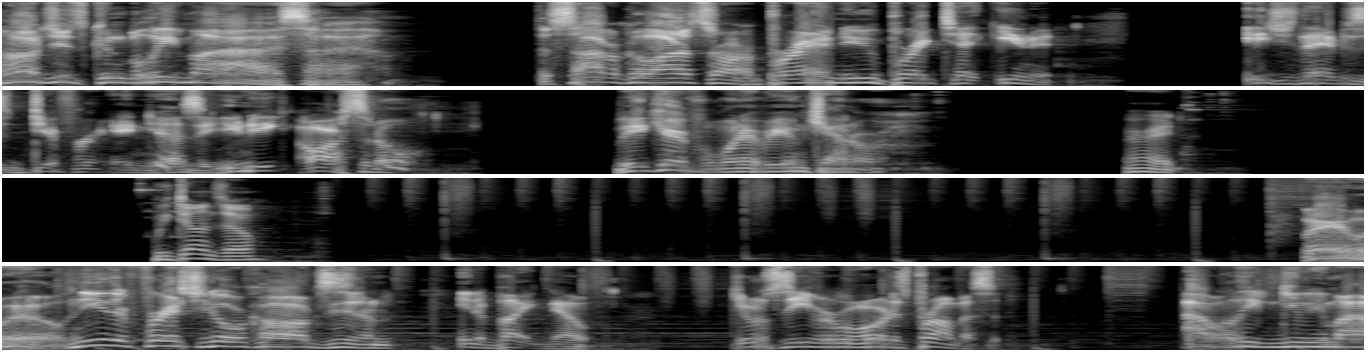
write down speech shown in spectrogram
I just couldn't believe my eyes. The Cyber Goliaths are a brand new Breaktech unit. Each of them is different and has a unique arsenal. Be careful whenever you encounter them. All right. We done, Zo. Very well. Neither fresh nor cogs in a, in a bank note. You'll receive a reward as promised. I will even give you my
